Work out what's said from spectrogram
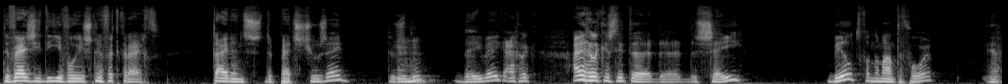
de versie die je voor je snuffert krijgt tijdens de Patch Tuesday. Dus Mhm. de B-week eigenlijk. Eigenlijk is dit de, de, de C-beeld van de maand ervoor. Ja.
